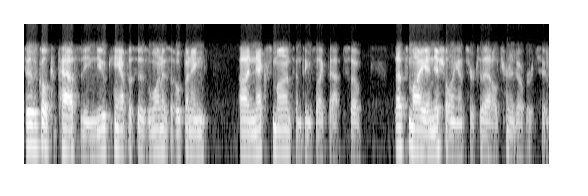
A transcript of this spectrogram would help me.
physical capacity, new campuses. One is opening uh, next month and things like that. So that's my initial answer to that. I'll turn it over to.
